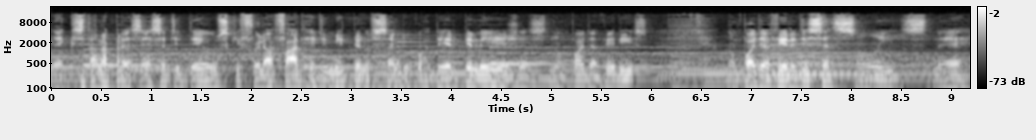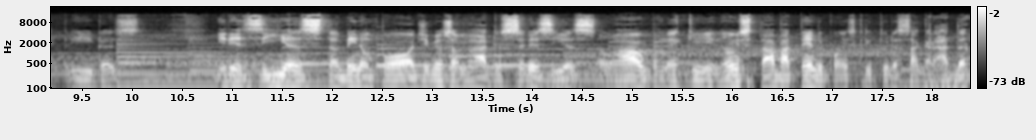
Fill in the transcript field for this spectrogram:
né, que está na presença de Deus, que foi lavado e redimido pelo sangue do Cordeiro, pelejas, não pode haver isso. Não pode haver dissensões, né, brigas, heresias também não pode, meus amados. Heresias são algo, né, que não está batendo com a Escritura Sagrada,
